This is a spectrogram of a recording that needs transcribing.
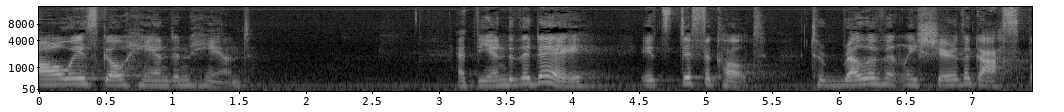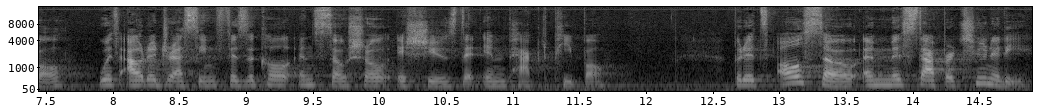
always go hand in hand. At the end of the day, it's difficult to relevantly share the gospel without addressing physical and social issues that impact people. But it's also a missed opportunity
